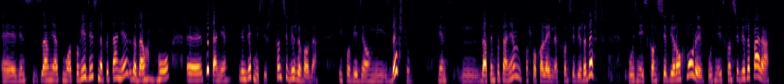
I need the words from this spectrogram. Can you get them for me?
E, Więc zamiast mu odpowiedzieć na pytanie, zadałam mu e, pytanie. Więc jak myślisz, skąd się bierze woda? I powiedział mi z deszczu. Więc mm, za tym pytaniem poszło kolejne, skąd się bierze deszcz, później skąd się biorą chmury, później skąd się bierze para.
